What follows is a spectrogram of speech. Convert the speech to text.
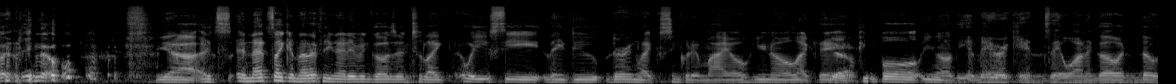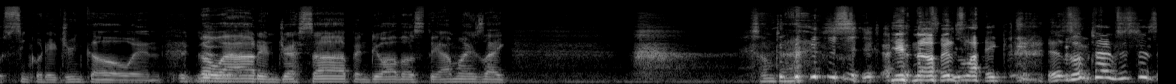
like, you know? Yeah, it's and that's like another thing that even goes into like what you see they do during like Cinco de Mayo. You know, like they yeah. people, you know, the Americans they want to go and do Cinco de Drinko and go yeah. out and dress up and do all those things. I'm always like. Sometimes. Yeah. you know it's like it, sometimes it's just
